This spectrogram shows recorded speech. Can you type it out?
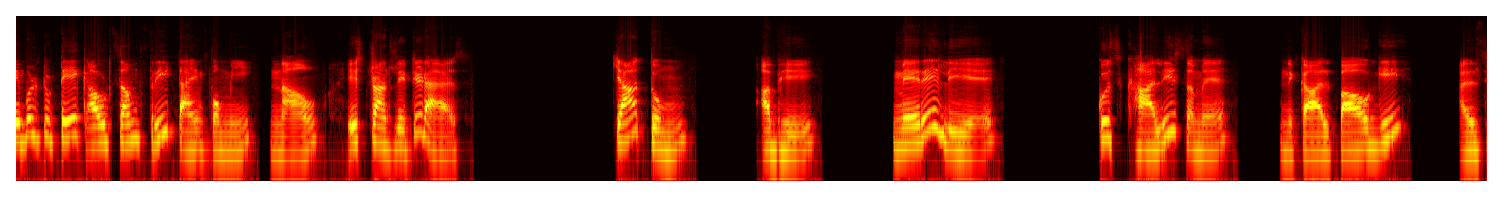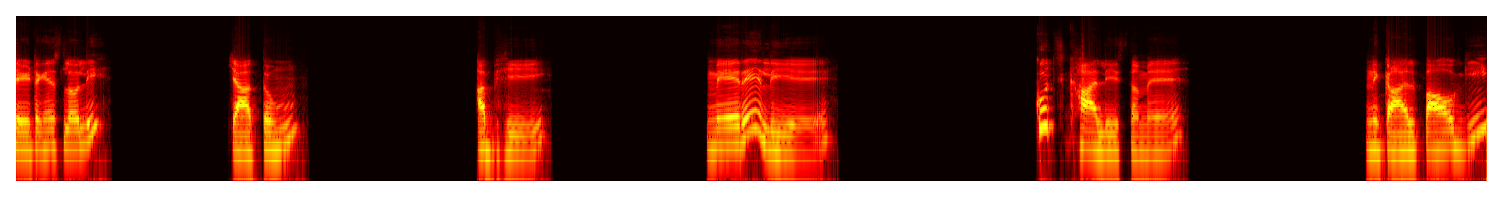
able to take out some free time for me now is translated as क्या तुम अभी मेरे लिए कुछ खाली समय निकाल पाओगी? अल सेट अगेन स्लोली क्या तुम अभी मेरे लिए कुछ खाली समय निकाल पाओगी?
